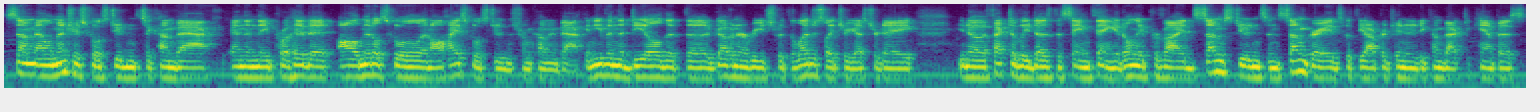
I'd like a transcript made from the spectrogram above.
some elementary school students to come back, and then they prohibit all middle school and all high school students from coming back. And even the deal that the governor reached with the legislature yesterday you know, effectively does the same thing. It only provides some students in some grades with the opportunity to come back to campus,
